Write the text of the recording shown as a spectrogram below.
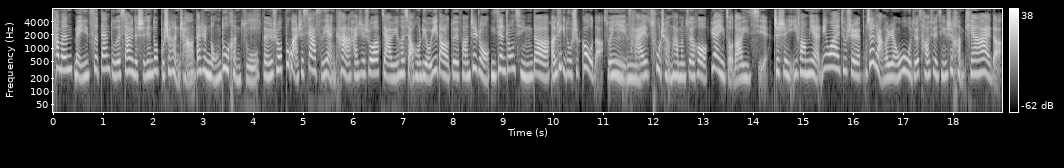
他们每一次单独的相遇的时间都不是很长，但是浓度很足，等于说不管是下死眼看，还是说贾云和小红留意到了对方，这种一见钟情的呃力度是够的，所以才促成他们最后愿意走到一起，这是一方面。另外就是这两个人物，我觉得曹雪芹是很偏爱的，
